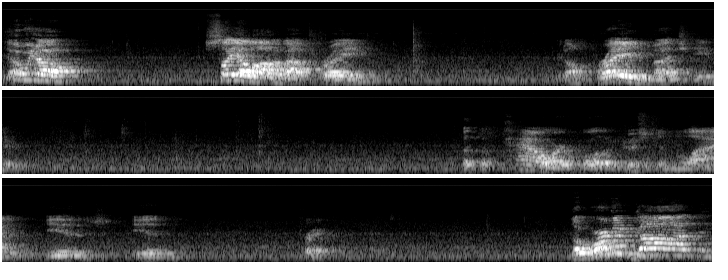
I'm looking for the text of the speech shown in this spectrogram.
You know, we don't say a lot about praying. We don't pray much either. But the power for the Christian life is in prayer. The Word of God,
